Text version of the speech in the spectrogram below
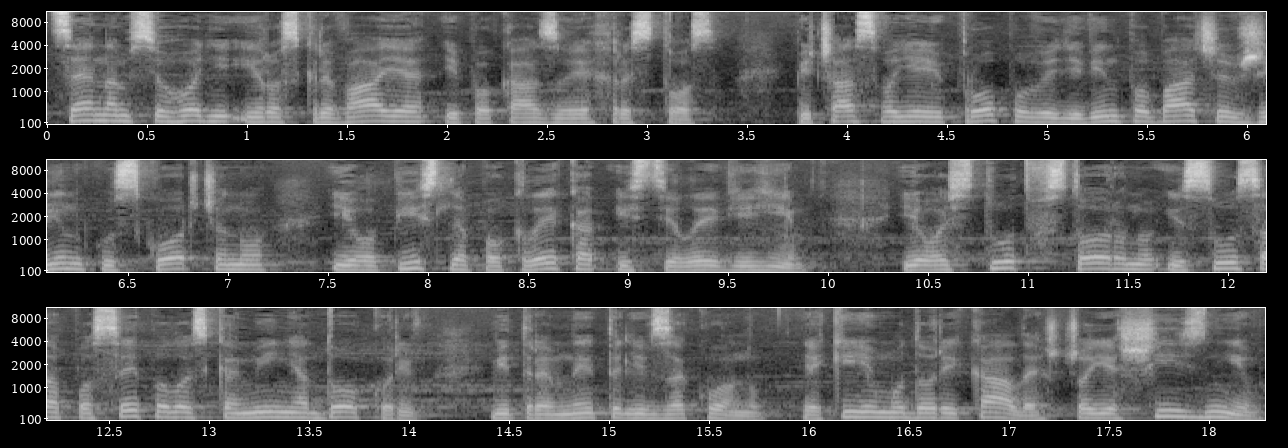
Це нам сьогодні і розкриває, і показує Христос. Під час своєї проповіді Він побачив жінку скорчену і опісля покликав і зцілив її. І ось тут, в сторону Ісуса, посипалось каміння докорів від ревнителів закону, які йому дорікали, що є шість днів,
